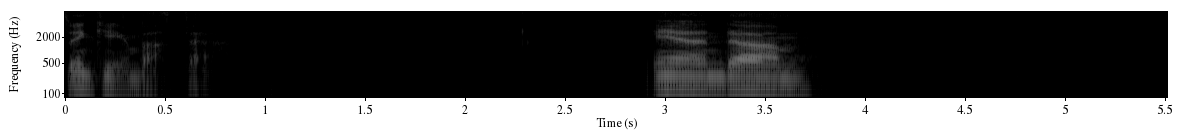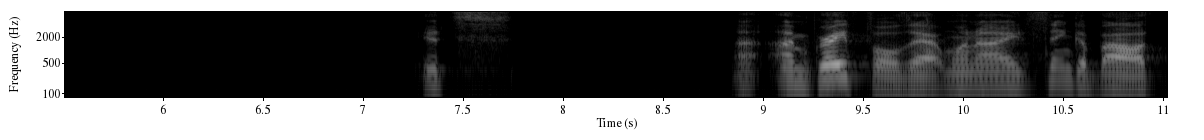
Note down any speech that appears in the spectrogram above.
thinking about that. And um, it's, I'm grateful that when I think about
